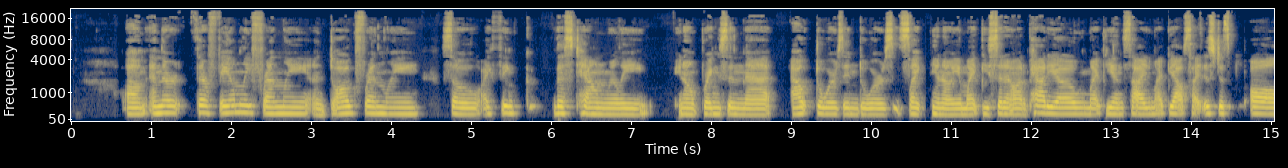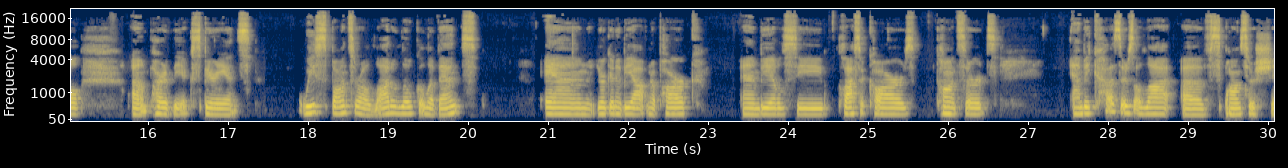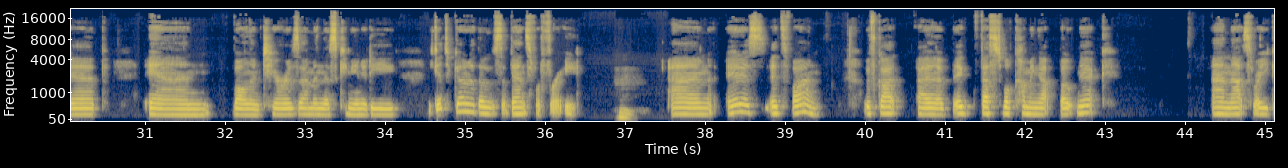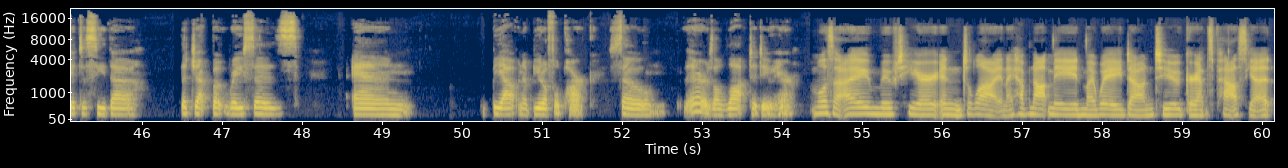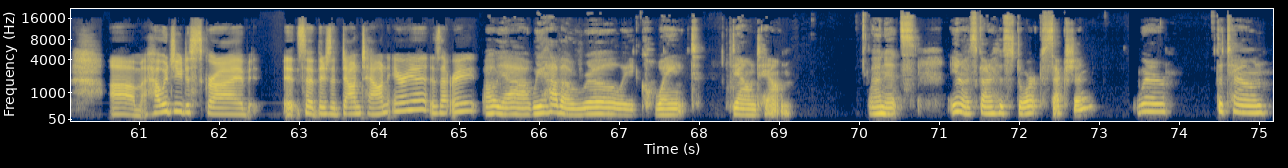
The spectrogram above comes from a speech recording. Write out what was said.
Um, and they're they're family friendly and dog friendly. So I think this town really, you know, brings in that outdoors, indoors. It's like, you know, you might be sitting on a patio, you might be inside, you might be outside. It's just all um, part of the experience. We sponsor a lot of local events, and you're going to be out in a park and be able to see classic cars, concerts. And because there's a lot of sponsorship and volunteerism in this community, you get to go to those events for free. Hmm and it is it's fun. We've got a big festival coming up, Boatnik, and that's where you get to see the the jet boat races and be out in a beautiful park. So there's a lot to do here. Melissa, I moved here in July and I have not made my way down to Grants Pass yet. Um, how would you describe it? So there's a downtown area, is that right? Oh, yeah. We have a really quaint downtown. And it's, you know, it's got a historic section where the town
